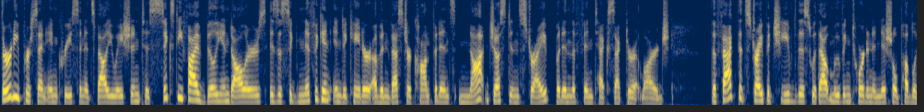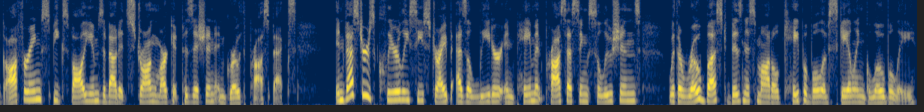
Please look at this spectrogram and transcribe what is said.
30% increase in its valuation to $65 billion, is a significant indicator of investor confidence not just in Stripe, but in the fintech sector at large. The fact that Stripe achieved this without moving toward an initial public offering speaks volumes about its strong market position and growth prospects. Investors clearly see Stripe as a leader in payment processing solutions with a robust business model capable of scaling globally.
